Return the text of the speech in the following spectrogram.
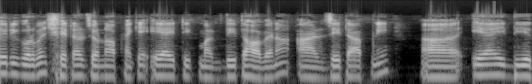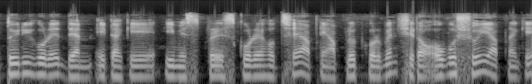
তৈরি করবেন, সেটার জন্য আপনাকে এআই টিক মার্ক দিতে হবে না। আর যেটা আপনি এআই দিয়ে তৈরি করে দেন, এটাকে ইমেজ প্রেস করে হচ্ছে আপনি আপলোড করবেন, সেটা অবশ্যই আপনাকে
